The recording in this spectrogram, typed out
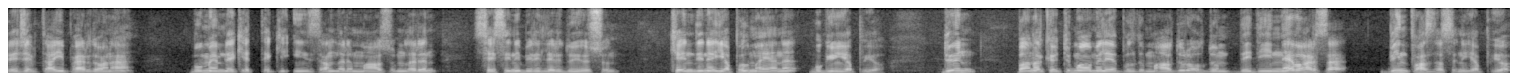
Recep Tayyip Erdoğan'a bu memleketteki insanların, masumların sesini birileri duyursun. Kendine yapılmayanı bugün yapıyor. Dün bana kötü muamele yapıldı, mağdur oldum dediği ne varsa bin fazlasını yapıyor.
